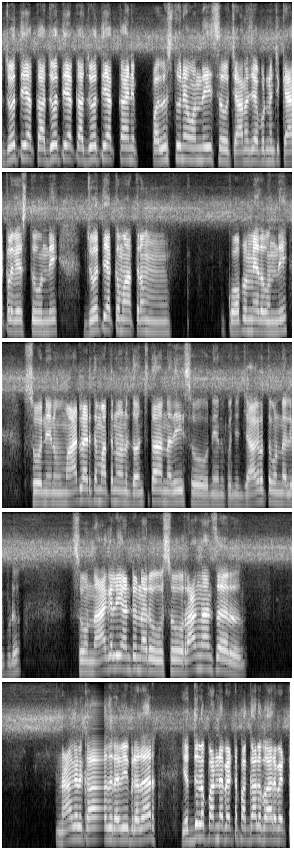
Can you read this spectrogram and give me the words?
జ్యోతి అక్క జ్యోతి అక్క జ్యోతి అక్క అని పలుస్తూనే ఉంది. సో చాలా సేపటి నుంచి కేకలు వేస్తూ ఉంది. జ్యోతి అక్క మాత్రం కోపం మీద ఉంది. సో నేను మాట్లాడితే మాత్రం నన్ను దంచుతా అన్నది. సో నేను కొంచెం జాగ్రత్తగా ఉండాలి ఇప్పుడు. సో నాగలి అంటున్నారు. So wrong answer. నాగలి కాదు రవి బ్రదర్. ఎద్దుల పండబెట్ట పగ్గాలు బారబెట్ట.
